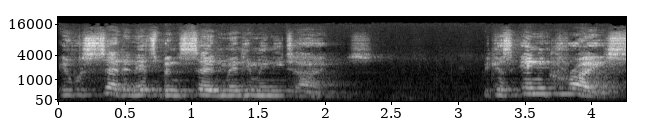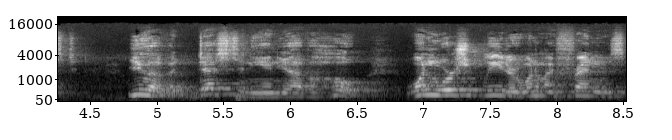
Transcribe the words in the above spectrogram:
It was said, and it's been said many, many times. Because in Christ, you have a destiny and you have a hope. One worship leader, one of my friends,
